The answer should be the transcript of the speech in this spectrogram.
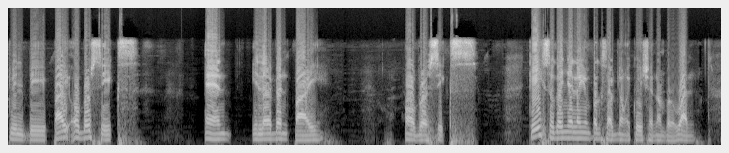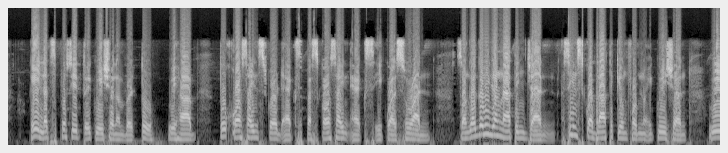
will be pi over 6 and 11 pi over 6 okay so ganyan lang yung pag-solve ng equation number 1 okay let's proceed to equation number 2 we have 2 cosine squared x plus cosine x equals 1 So, ang gagawin lang natin dyan, since quadratic yung form ng equation, we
